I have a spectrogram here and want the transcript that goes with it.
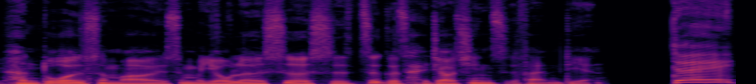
很多什么什么游乐设施，这个才叫亲子饭店。对。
